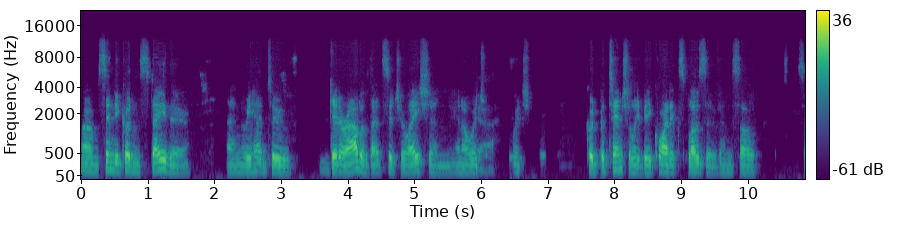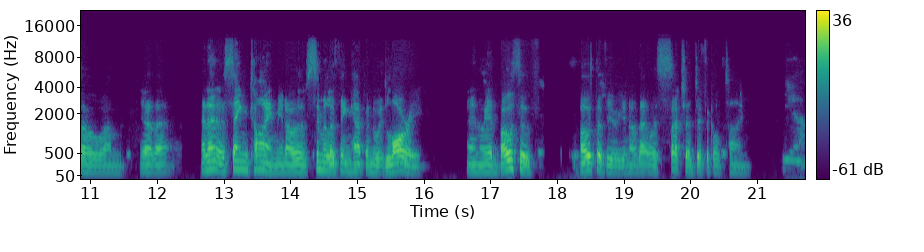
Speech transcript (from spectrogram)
um, Cindy couldn't stay there and we had to get her out of that situation, you know, which, yeah. which could potentially be quite explosive. And so, so, um, yeah, that, and then at the same time, you know, a similar thing happened with Laurie and we had both of, both of you, you know, that was such a difficult time yeah.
